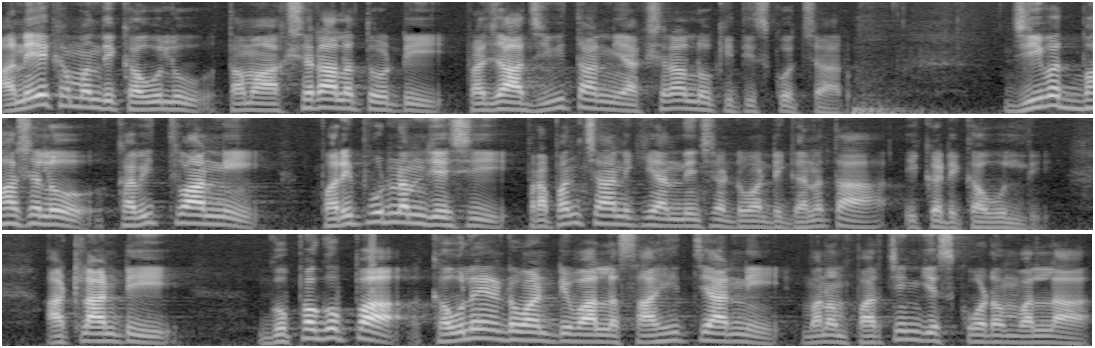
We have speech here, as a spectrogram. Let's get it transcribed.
అనేక మంది కవులు తమ అక్షరాలతోటి ప్రజా జీవితాన్ని అక్షరాల్లోకి తీసుకొచ్చారు. జీవద్భాషలో కవిత్వాన్ని పరిపూర్ణం చేసి ప్రపంచానికి అందించినటువంటి ఘనత ఇక్కడి కవుల్ది. అట్లాంటి గొప్ప గొప్ప కవులైనటువంటి వాళ్ళ సాహిత్యాన్ని మనం పరిచయం చేసుకోవడం వల్ల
